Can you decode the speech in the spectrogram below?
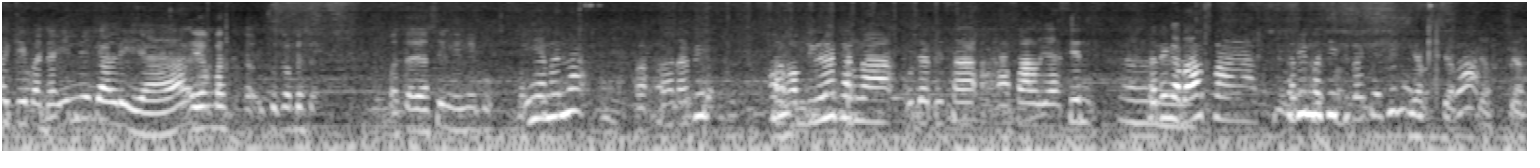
lagi pada ini kali ya. Yang pas suka baca baca yasin ini, Bu. Iya mana? Ah, ah, tapi alhamdulillah karena udah bisa hafal Yasin. Tapi nggak apa-apa. Tapi masih dibaca sini. Siap, siap, siap, siap,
